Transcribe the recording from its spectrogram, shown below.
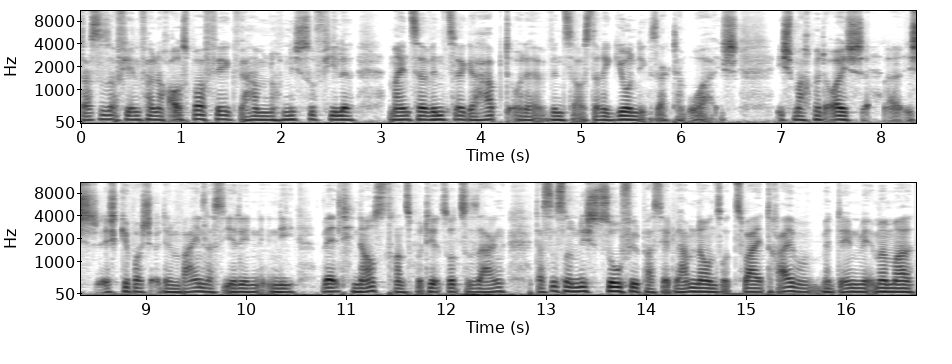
das ist auf jeden Fall noch ausbaufähig. Wir haben noch nicht so viele Mainzer Winzer gehabt oder Winzer aus der Region, die gesagt haben, oh, ich, ich mache mit euch, äh, ich, ich gebe euch den Wein, dass ihr den in die Welt hinaus transportiert sozusagen. Das ist noch nicht so viel passiert. Wir haben da unsere zwei, drei, mit denen wir immer mal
